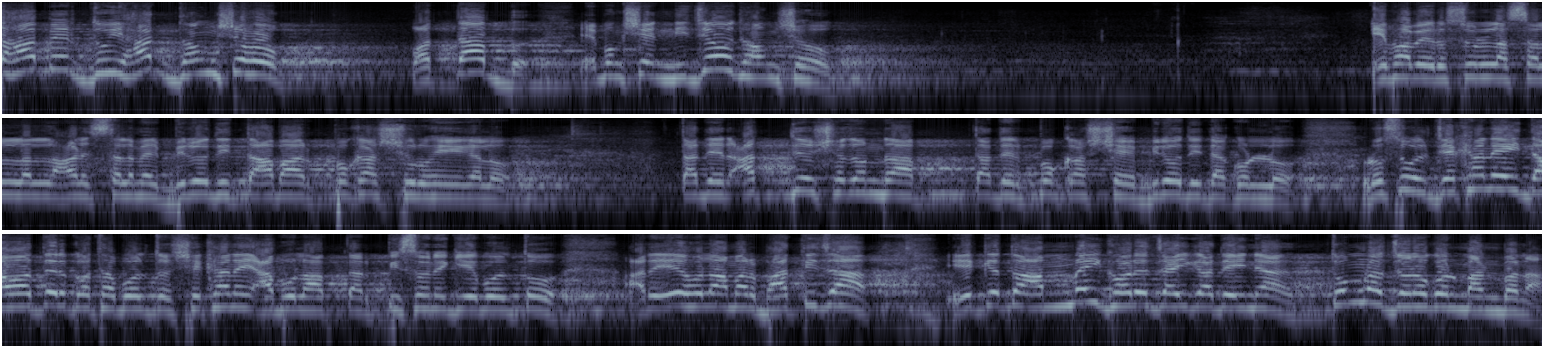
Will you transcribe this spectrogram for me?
লাহাবের দুই হাত ধ্বংস হোক অতাব এবং সে নিজেও ধ্বংস হোক। এভাবে রসুল্লাহ সাল্লাহ সাল্লামের বিরোধিতা আবার প্রকাশ শুরু হয়ে গেল। তাদের আত্মীয় স্বজনরা তাদের প্রকাশ্যে বিরোধিতা করল। রসুল যেখানেই দাওয়াতের কথা বলতো, সেখানেই আবুল আব তার পিছনে গিয়ে বলতো, আরে, এ হলো আমার ভাতিজা, একে তো আমরাই ঘরে জায়গা দেই না, তোমরা জনগণ মানবা না।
